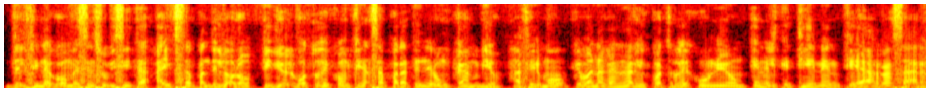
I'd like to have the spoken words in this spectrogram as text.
Delfina Gómez en su visita a Ixtapan del Oro pidió el voto de confianza para tener un cambio. Afirmó que van a ganar el 4 de junio en el que tienen que arrasar.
